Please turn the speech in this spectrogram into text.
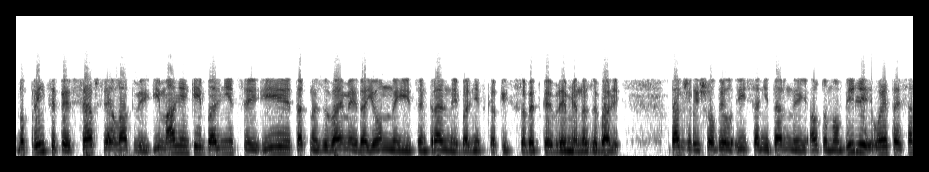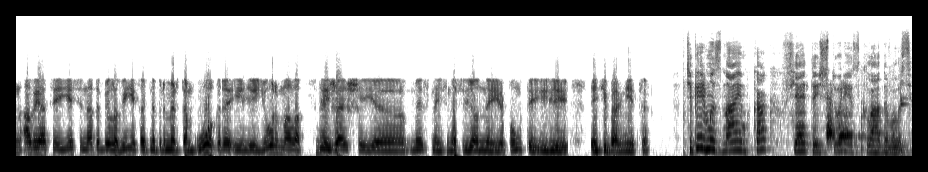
Ну, в принципе, вся-вся Латвия. И маленькие больницы, и так называемые районные и центральные больницы, как их в советское время называли. Также еще был и санитарный автомобиль у этой санавиации, если надо было выехать, например, там Огра или Юрмала, ближайшие местные населенные пункты или эти больницы. Теперь мы знаем, как вся эта история складывалась.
